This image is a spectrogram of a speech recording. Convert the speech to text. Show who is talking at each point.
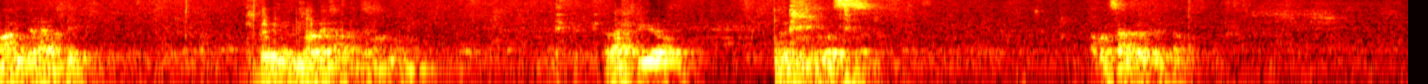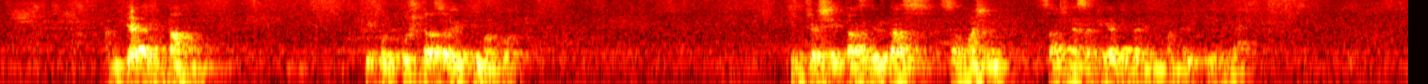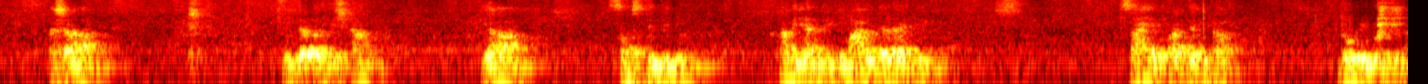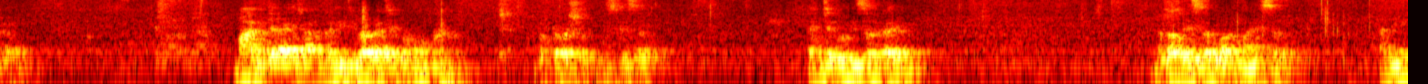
Speaker 1: महाविद्यालयामध्ये गणित विभागाच्या माध्यमातून राष्ट्रीय गणित दिवस आपण साजरा करीत आहोत. आणि त्या निमित्तानं एक उत्कृष्ट असं व्यक्तिमत्व तुमच्याशी तास दीड तास संभाषण साधण्यासाठी या ठिकाणी निमंत्रित केलेलं आहे. अशा विद्याप्रतिष्ठान या संस्थेतील अभियांत्रिकी महाविद्यालयातील सहाय्यक प्राध्यापिका गौरी भटके मॅडम. महाविद्यालयाच्या गणित विभागाचे प्रमुख डॉक्टर अशोक मुस्के सर त्यांचे दोन्ही सहकारी नलावडे सर वाघमारे सर. आणि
